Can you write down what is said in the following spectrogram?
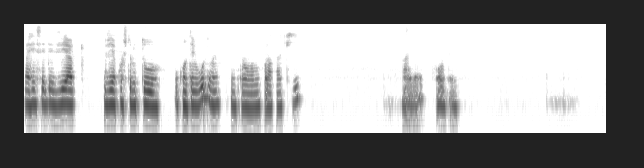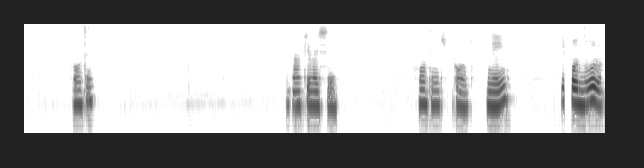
vai receber via via construtor o conteúdo, né? Então vamos colocar aqui. Final content. Content. Então aqui vai ser content ponto name se for nulo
